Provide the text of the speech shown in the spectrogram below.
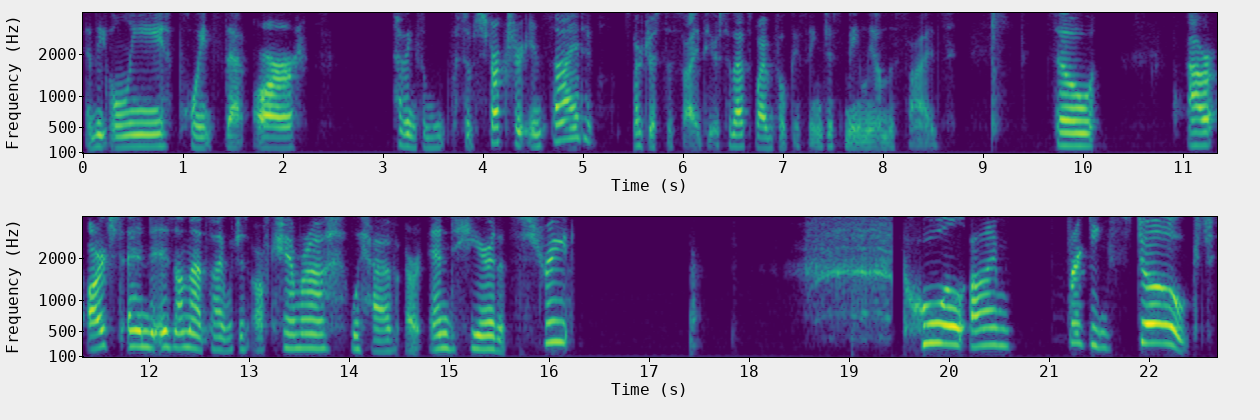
and the only points that are having some, some structure inside are just the sides here. So that's why I'm focusing just mainly on the sides. So our arched end is on that side, which is off camera. We have our end here that's straight. Cool, I'm freaking stoked.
